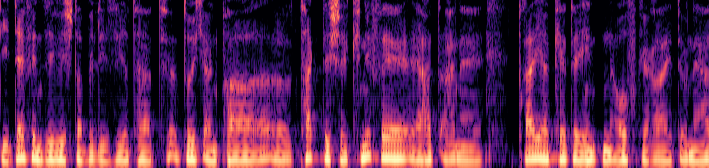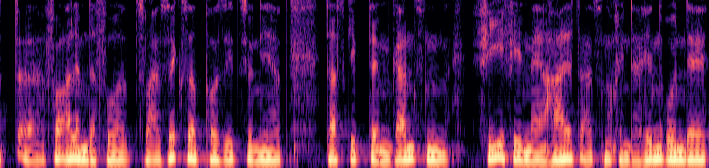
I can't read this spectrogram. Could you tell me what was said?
die Defensive stabilisiert hat durch ein paar taktische Kniffe. Er hat eine Dreierkette hinten aufgereiht und er hat äh, vor allem davor zwei Sechser positioniert. Das gibt dem Ganzen viel, viel mehr Halt als noch in der Hinrunde,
